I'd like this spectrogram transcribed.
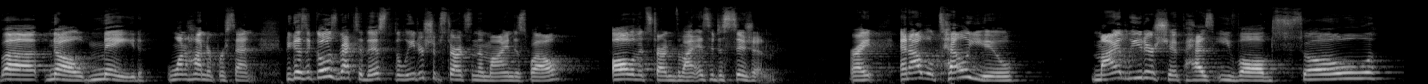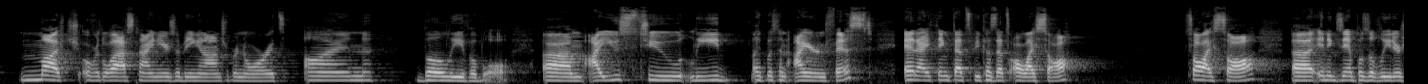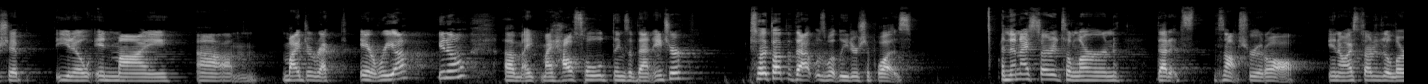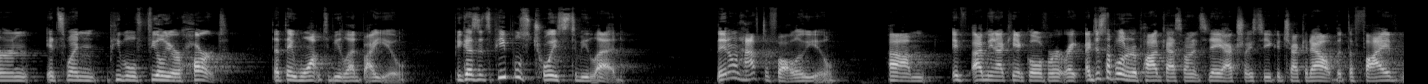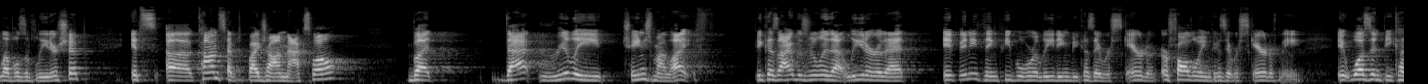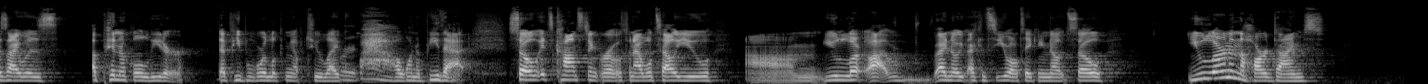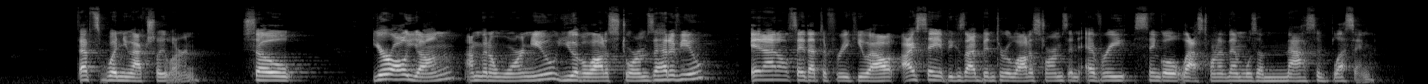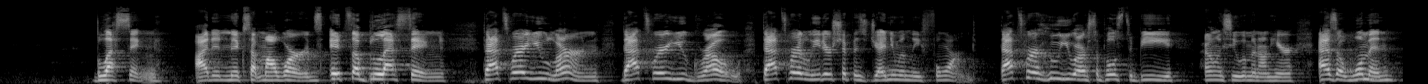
Uh no, made 100% because it goes back to this, the leadership starts in the mind as well. All of it starts in the mind. It's a decision right? And I will tell you, my leadership has evolved so much over the last nine years of being an entrepreneur. It's unbelievable. Um, I used to lead like with an iron fist, and I think that's because that's all I saw. That's all I saw uh, in examples of leadership. You know, in my um, my direct area. You know, uh, my my household, things of that nature. So I thought that that was what leadership was. And then I started to learn that it's it's not true at all. You know, I started to learn it's when people feel your heart that they want to be led by you because it's people's choice to be led. They don't have to follow you. Um, if I mean, I can't go over it right. I just uploaded a podcast on it today, actually, so you could check it out. But the five levels of leadership, it's a concept by John Maxwell, but that really changed my life because I was really that leader that if anything, people were leading because they were scared of, or following because they were scared of me. It wasn't because I was a pinnacle leader that people were looking up to, like, right. wow, I want to be that. So it's constant growth. And I will tell you, um, you learn, uh, I know I can see you all taking notes. So you learn in the hard times. That's when you actually learn. So you're all young. I'm going to warn you, you have a lot of storms ahead of you. And I don't say that to freak you out. I say it because I've been through a lot of storms, and every single last one of them was a massive blessing. Blessing. I didn't mix up my words. It's a blessing. That's where you learn. That's where you grow. That's where leadership is genuinely formed. That's where who you are supposed to be. I only see women on here. As a woman,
